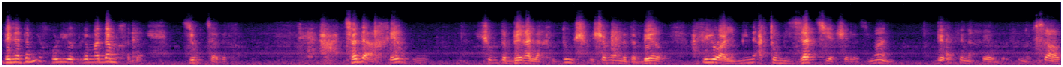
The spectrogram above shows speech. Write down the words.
בן אדם יכול להיות גם אדם חדש. זהו צד אחד. הצד האחר הוא שהוא מדבר על החידוש, ושם הוא מדבר אפילו על מין אטומיזציה של הזמן באופן אחר, באופן נוסף,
